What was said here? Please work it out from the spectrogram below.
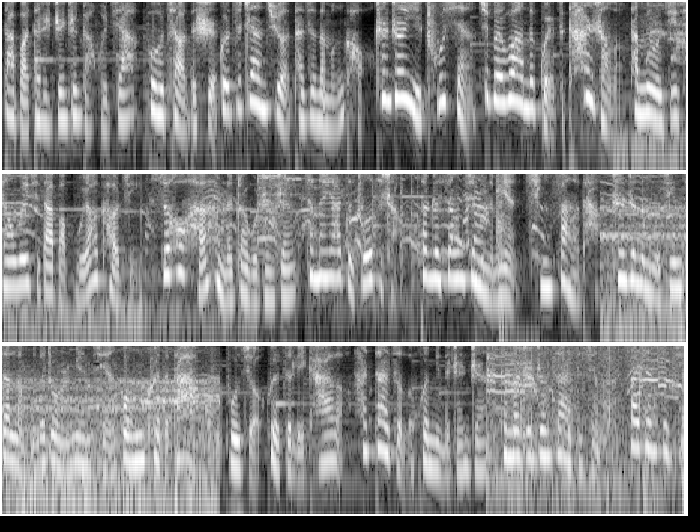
大宝带着珍珍赶回家。不巧的是，鬼子占据了他家的门口。珍珍一出现，就被万恶的鬼子看上了。他们用机枪威胁大宝不要靠近，随后狠狠地拽过珍珍，将她压在桌子上，当着乡亲们的面侵犯了她。珍珍的母亲在冷漠的众人面前崩溃的大哭。不久，鬼子离开。了，还带走了昏迷的珍珍。等到珍珍再次醒来，发现自己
